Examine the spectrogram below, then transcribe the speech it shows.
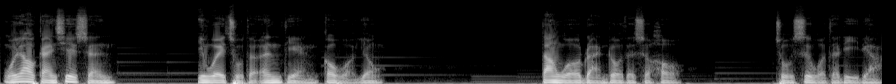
我要感谢神，因为主的恩典够我用。当我软弱的时候，主是我的力量。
